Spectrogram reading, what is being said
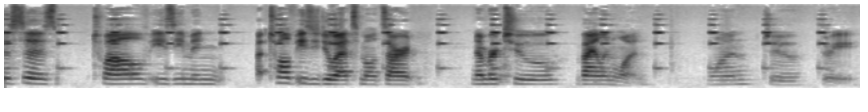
This is 12 easy min, 12 easy duets Mozart, number two, violin one. One, two, three.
